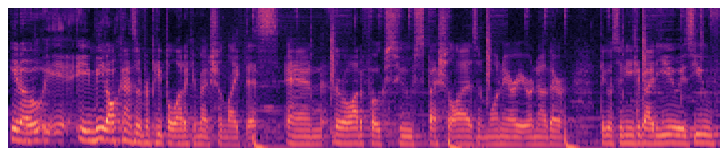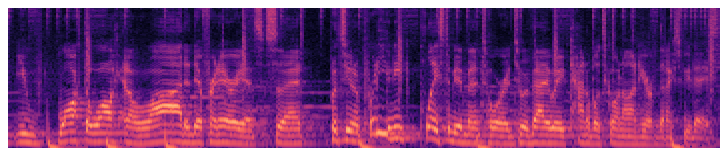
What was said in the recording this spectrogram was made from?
you know, you meet all kinds of different people at a convention like this, and there are a lot of folks who specialize in one area or another. I think what's unique about you is you've you've walked the walk in a lot of different areas, so that puts you in a pretty unique place to be a mentor and to evaluate kind of what's going on here over the next few days.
